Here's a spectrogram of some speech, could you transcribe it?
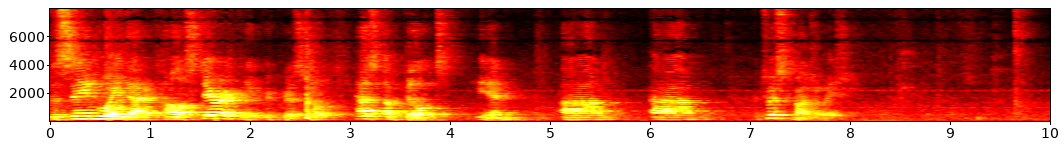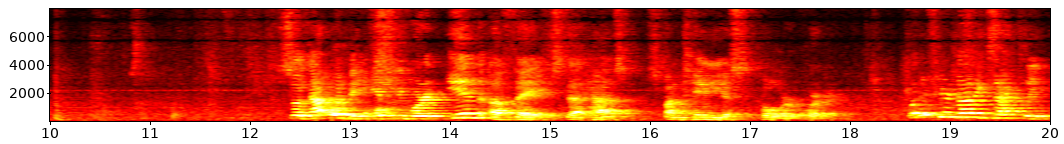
The same way that a cholesteric liquid crystal has a built-in um, um, twist modulation. So that would be if you were in a phase that has spontaneous polar order. What if you're not exactly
